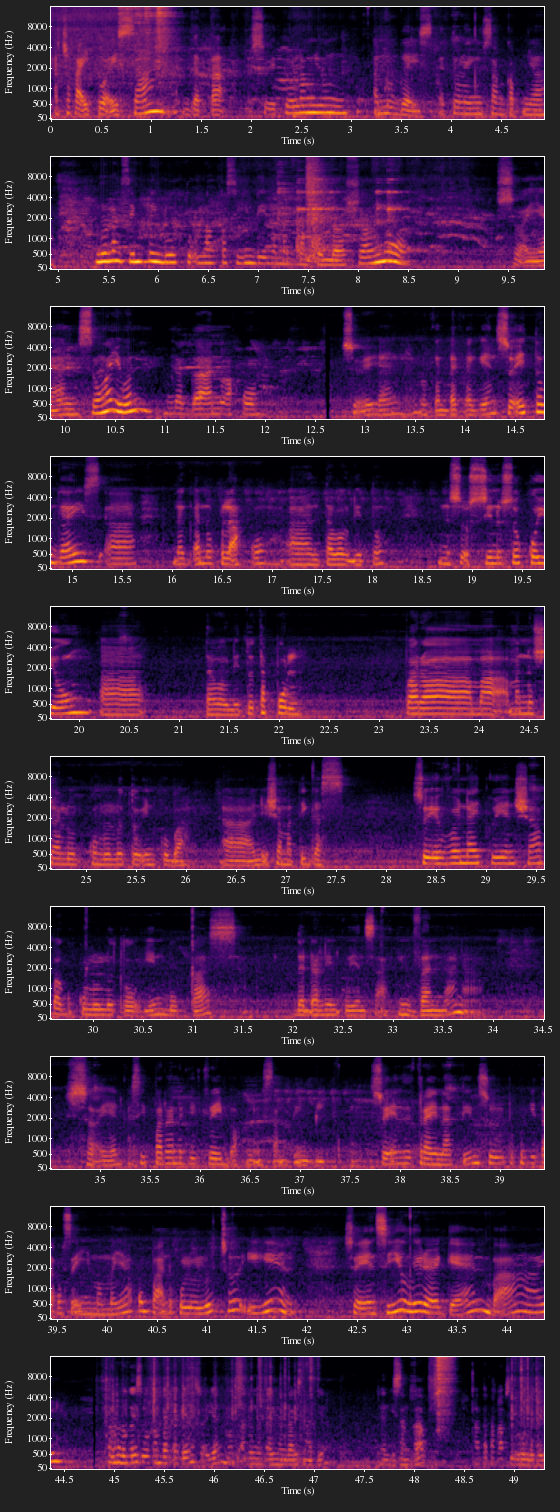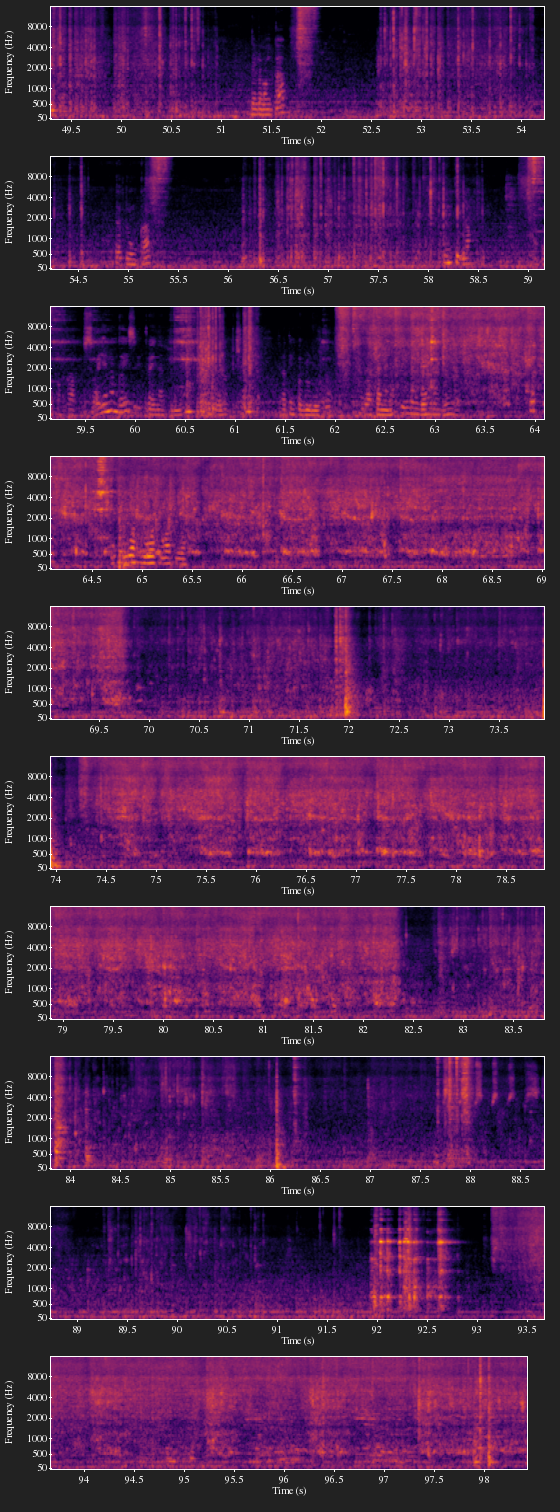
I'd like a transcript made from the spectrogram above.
At saka ito ay isang gata. So ito lang yung ano guys, ito lang yung sangkap niya. Ano lang simpleng luto lang kasi hindi naman pang commercial no. So ayan. So ngayon, nag-ano ako. So ayan, welcome back again. So ito guys, ah, nag-ano pala ako, ah, tawag. Sinuso- Sinusok ko yung ah, tawag dito tapol para ma ano siya kung lulutuin ko ba. Ah, hindi siya matigas. So, overnight ko yan siya bago ko lulutuin bukas. Dadalhin ko yan sa aking van na na. So, ayan. Kasi para nag-crave ako ng something big. So, ayan. Try natin. So, ipapakita ko sa inyo mamaya kung paano ko lulutuin. So, ayan. See you later again. Bye! Hello guys. Welcome back again. So, ayan. Mag-ano na tayo ng rice natin. Yan. Isang cup. Apat na cup siguro na dito. Dalawang cup. Tatlong cup. Kunti lang. Apat ang cup. So, ayan na guys. I-try natin yan. Ayan na. Sa ating pagluluto. Sugatan natin ng buhay ng 我我我我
